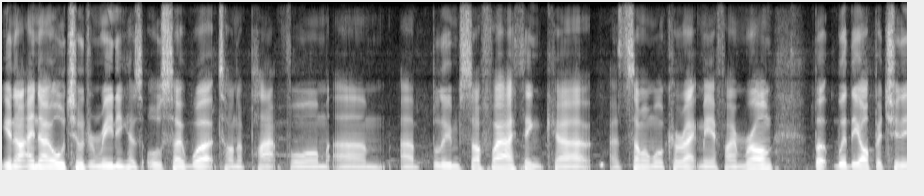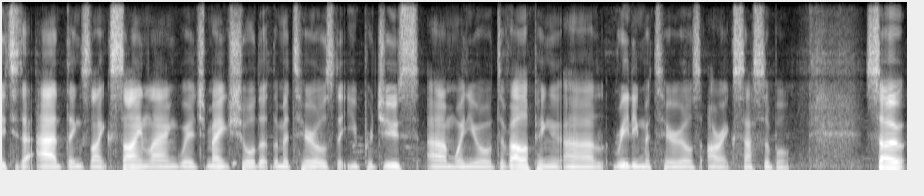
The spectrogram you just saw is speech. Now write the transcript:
you know, I know All Children Reading has also worked on a platform, um, uh, Bloom software. I think uh, someone will correct me if I'm wrong, but with the opportunity to add things like sign language, make sure that the materials that you produce um, when you're developing uh, reading materials are accessible. So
